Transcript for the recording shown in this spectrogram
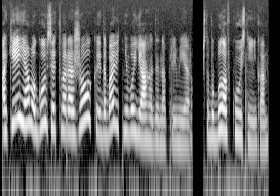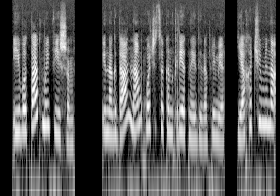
Окей, я могу взять творожок и добавить в него ягоды, например, чтобы было вкусненько. И вот так мы пишем. Иногда нам хочется конкретной еды, например, я хочу именно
